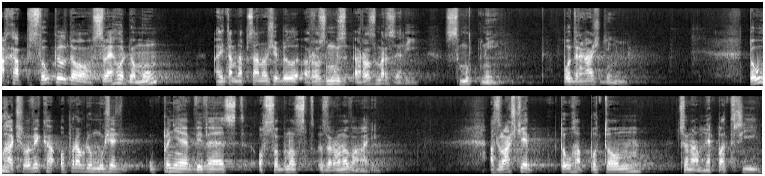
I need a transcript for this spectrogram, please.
Achab vstoupil do svého domu a je tam napsáno, že byl rozmuz, rozmrzelý, smutný, podrážděný. Touha člověka opravdu může úplně vyvést osobnost z rovnováhy. A zvláště touha potom, co nám nepatří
